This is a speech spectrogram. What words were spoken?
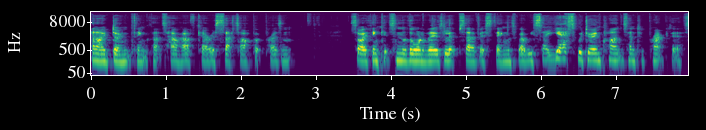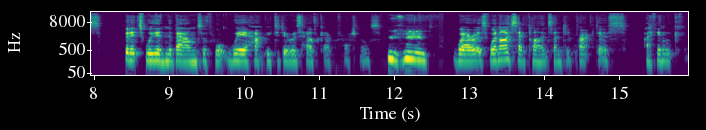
And I don't think that's how healthcare is set up at present. So I think it's another one of those lip service things where we say, yes, we're doing client centered practice, but it's within the bounds of what we're happy to do as healthcare professionals. Mm-hmm. Whereas when I say client centered practice, I think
